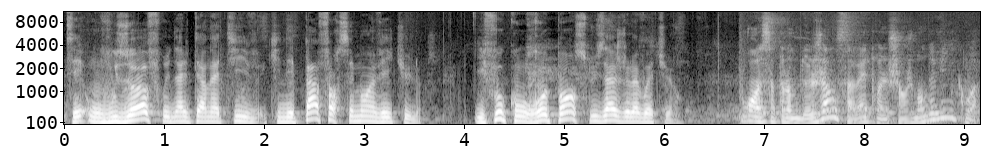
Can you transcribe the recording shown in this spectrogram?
C'est on vous offre une alternative qui n'est pas forcément un véhicule. Il faut qu'on repense l'usage de la voiture. Pour un certain nombre de gens, ça va être un changement de vie. Quoi.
